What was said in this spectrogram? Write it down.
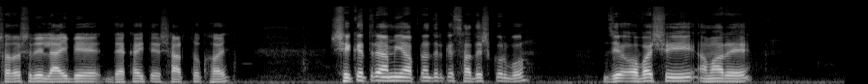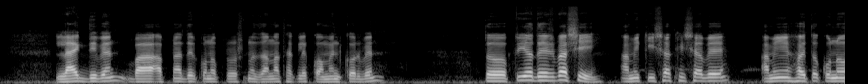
সরাসরি লাইভে দেখাইতে সার্থক হয়। সেক্ষেত্রে আমি আপনাদেরকে সাজেস্ট করব যে অবশ্যই আমারে লাইক দিবেন বা আপনাদের কোনো প্রশ্ন জানা থাকলে কমেন্ট করবেন। তো প্রিয় দেশবাসী, আমি কৃষক হিসাবে আমি হয়তো কোনো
